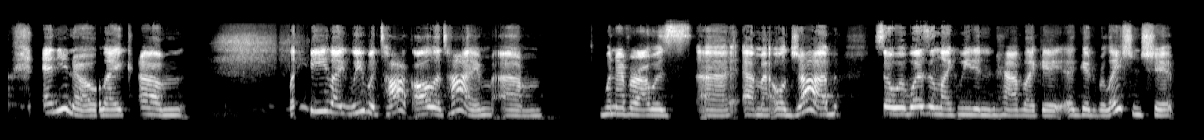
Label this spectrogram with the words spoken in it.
and you know, like, um, lady, like we would talk all the time. Um, whenever I was uh, at my old job. So it wasn't like we didn't have like a, a, good relationship.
